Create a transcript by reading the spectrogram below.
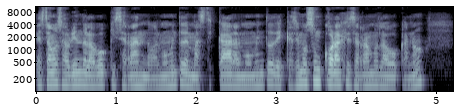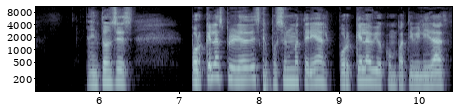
estamos abriendo la boca y cerrando. Al momento de masticar, al momento de que hacemos un coraje, cerramos la boca, ¿no? Entonces, ¿por qué las prioridades que posee un material? ¿Por qué la biocompatibilidad?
